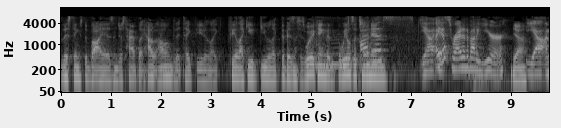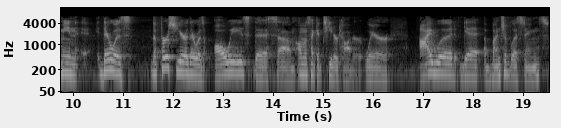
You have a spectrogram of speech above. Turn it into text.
listings to buyers and just have like how how long did it take for you to like feel like you you were like the business is working, the the wheels are turning? August, Yeah, I it- guess right at about a year. Yeah. Yeah, I mean, there was the first year there was always this um, almost like a teeter totter where I would get a bunch of listings.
